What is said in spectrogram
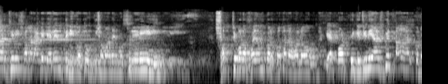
আর যিনি সবার আগে গেলেন, তিনি কত উচ্চমানের মুসল্লি। সবচেয়ে বড় ভয়ঙ্কর কথাটা হলো, এরপর থেকে যিনি আসবে, তার কোনো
